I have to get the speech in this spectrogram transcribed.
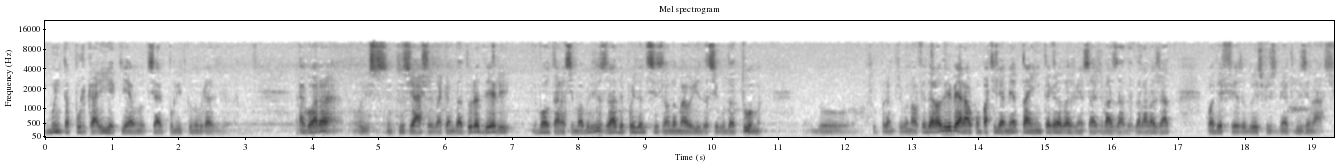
muita porcaria que é o noticiário político no Brasil. Agora, os entusiastas da candidatura dele voltaram a se mobilizar depois da decisão da maioria da segunda turma do Supremo Tribunal Federal de liberar o compartilhamento da íntegra das mensagens vazadas da Lava Jato com a defesa do ex-presidente Luiz Inácio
